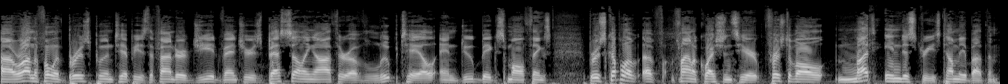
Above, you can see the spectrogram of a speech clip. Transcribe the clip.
Uh, we're on the phone with Bruce Poon Tip. He's the founder of G Adventures, best-selling author of Looptail and Do Big Small Things. Bruce, a couple of, of final questions here. First of all, Mutt Industries. Tell me about them.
